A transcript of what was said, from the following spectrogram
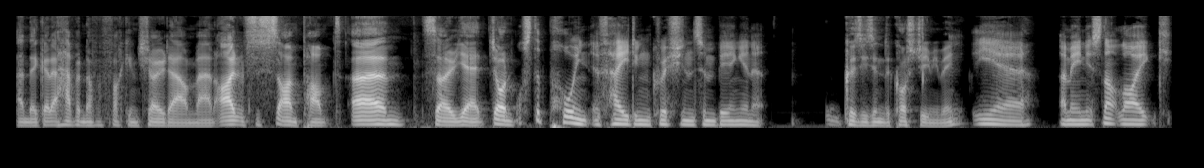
and they're gonna have another fucking showdown, man. I'm just I'm pumped. Um, so yeah, John, What's the point of Hayden Christensen being in it? because he's in the costume, you mean? Yeah, I mean, it's not like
